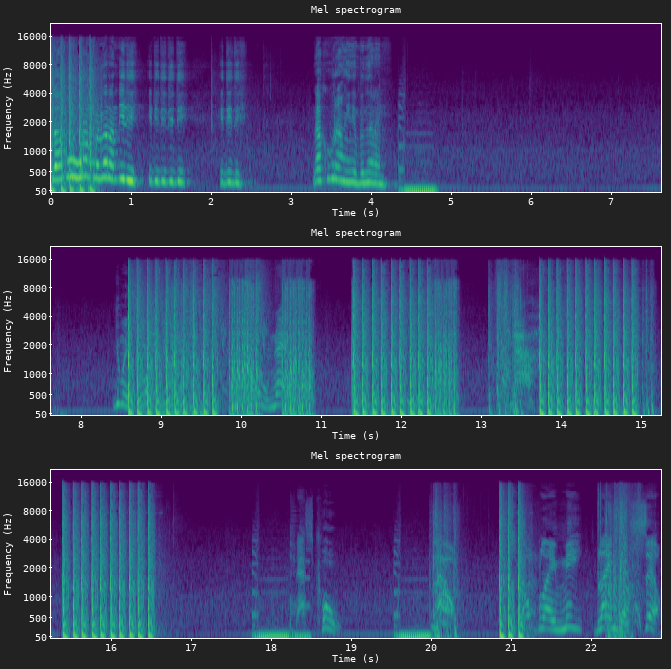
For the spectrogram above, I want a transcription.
nggak kurang beneran. Ini, ini, ini, ini, ini, ini. Nggak kurang ini beneran. in trouble now. That's cool. Blame me. Blame yourself.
